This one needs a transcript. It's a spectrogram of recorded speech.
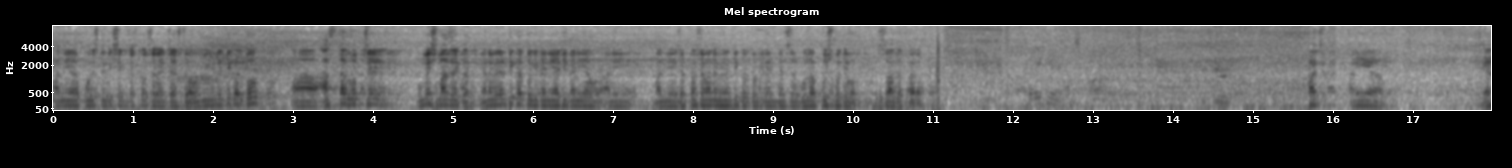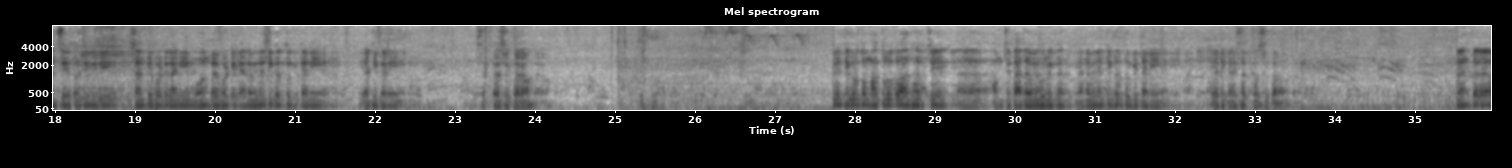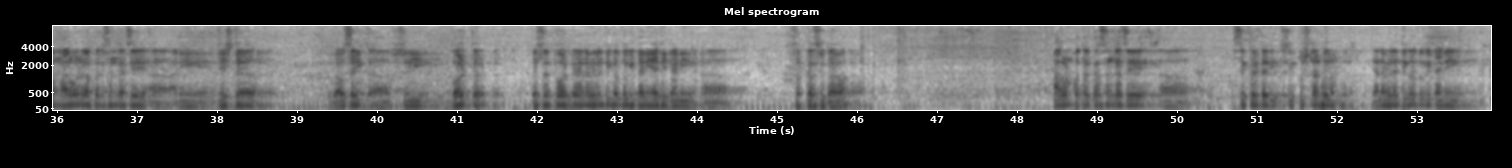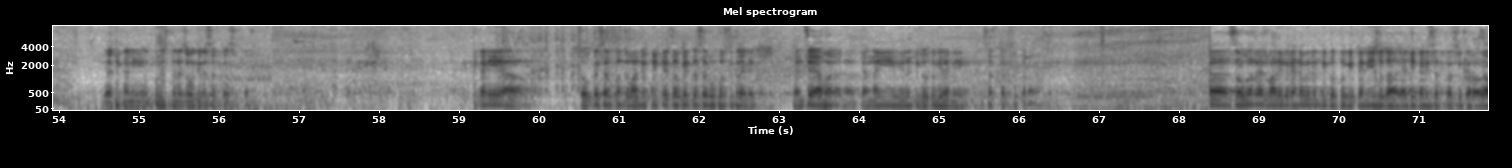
माननीय पोलीस निरीक्षक जगताप साहेब यांच्या हस्ते व्हावं. मी विनंती करतो आस्था ग्रुपचे उमेश मांजरेकर यांना विनंती करतो की त्यांनी या ठिकाणी यावं आणि माननीय जगताप साहेबांना विनंती करतो की त्यांनी त्यांचं गुलाब पुष्प देऊन स्वागत करावं. आणि यांचे प्रतिनिधी शांती पटेल आणि मोहनभाई पटेल यांना विनंती करतो की त्यांनी या ठिकाणी सत्कार स्वीकारावा. विनंती करतो मातृत्व आधारचे आमचे दादा वेगुलेकर यांना विनंती करतो की त्यांनी या ठिकाणी सत्कार स्वीकारावा. नंतर मालवण व्यापारी संघाचे आणि ज्येष्ठ व्यावसायिक श्री कवडकर यशवंत कवडकर यांना विनंती करतो की त्यांनी या ठिकाणी सत्कार स्वीकारावा. मालवण पत्रकार संघाचे सेक्रेटरी श्री कृष्णा ठोलम यांना विनंती करतो की त्यांनी या ठिकाणी पोलीस दलाच्या वतीने सत्कार स्वीकार या ठिकाणी चौके सरपंच मान्य पी के चौकेकर सर उपस्थित राहिले. त्यांचे आभार. त्यांनाही विनंती करतो की त्यांनी सत्कार स्वीकारावा. अ, सौगंधराज वालेकर यांना विनंती करतो की त्यांनी सुद्धा या ठिकाणी सत्कार स्वीकारावा.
